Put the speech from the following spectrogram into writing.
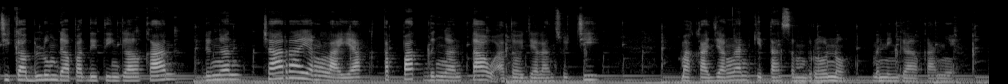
jika belum dapat ditinggalkan dengan cara yang layak, tepat dengan tahu atau jalan suci, maka jangan kita sembrono meninggalkannya.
